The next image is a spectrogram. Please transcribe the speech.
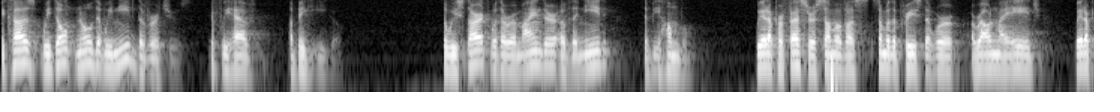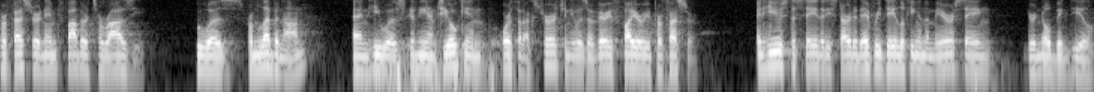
because we don't know that we need the virtues if we have a big ego. So we start with a reminder of the need to be humble. We had a professor, some of us, some of the priests that were around my age, we had a professor named Father Tarazi, who was from Lebanon, and he was in the Antiochian Orthodox Church, and he was a very fiery professor. And he used to say that he started every day looking in the mirror saying, You're no big deal.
